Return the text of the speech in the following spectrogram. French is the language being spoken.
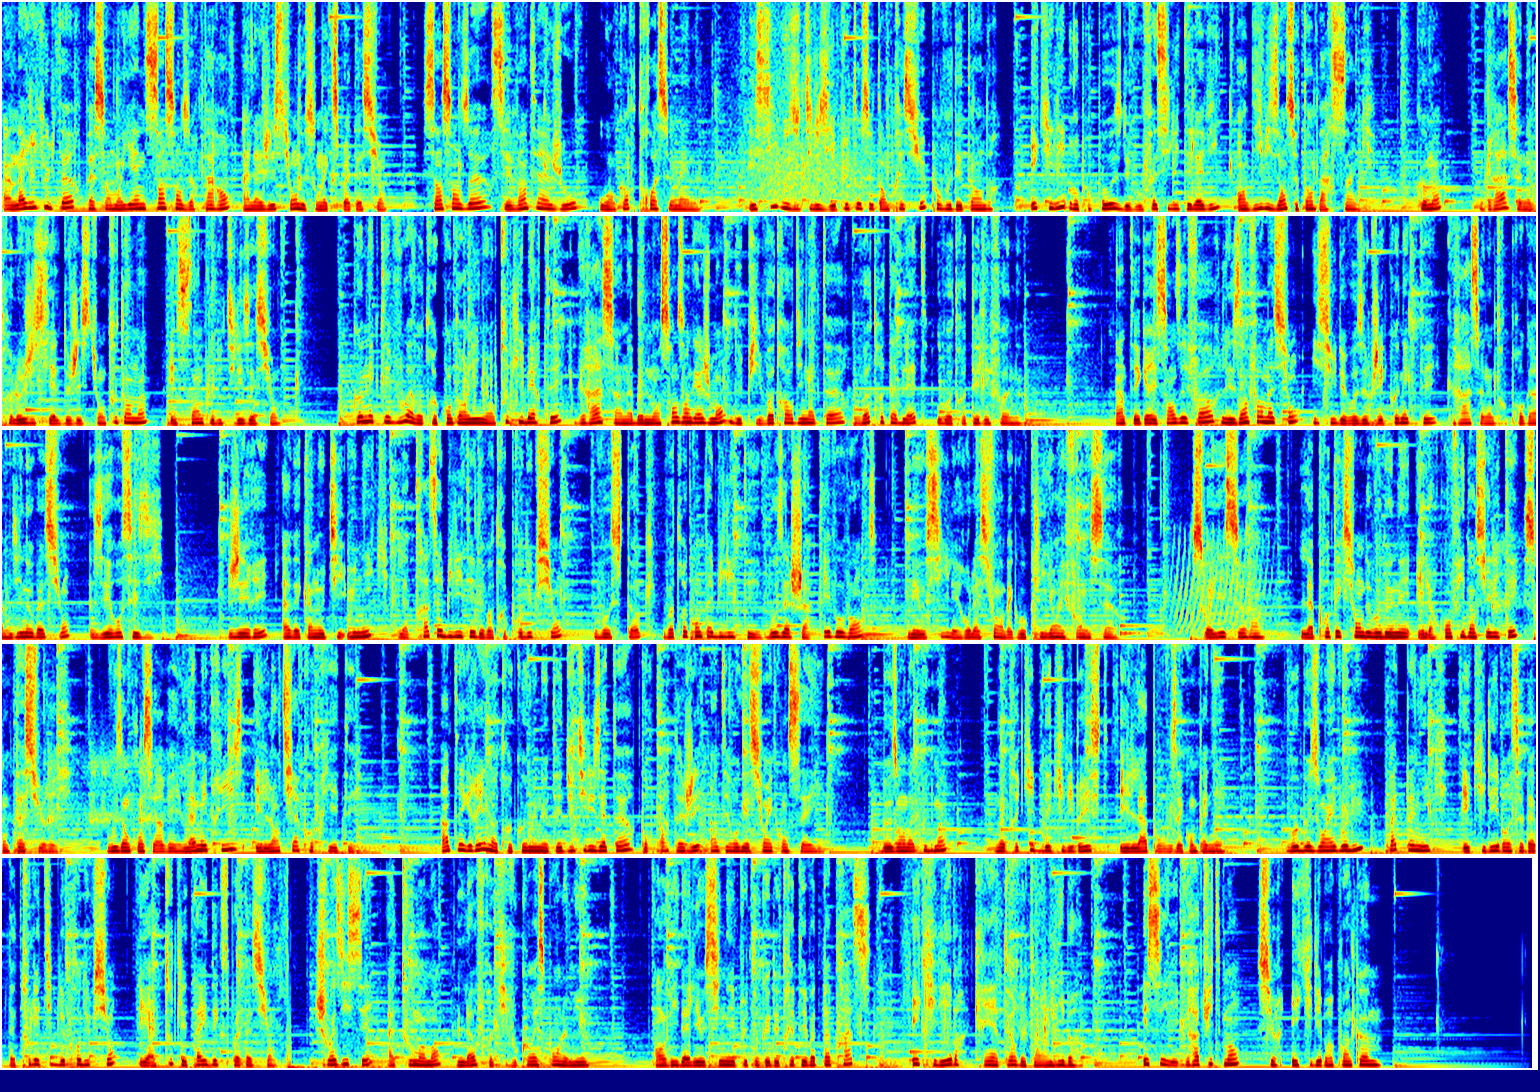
Un agriculteur passe en moyenne 500 heures par an à la gestion de son exploitation. 500 heures, c'est 21 jours ou encore 3 semaines. Et si vous utilisiez plutôt ce temps précieux pour vous détendre? Équilibre propose de vous faciliter la vie en divisant ce temps par 5. Comment? Grâce à notre logiciel de gestion tout en un et simple d'utilisation. Connectez-vous à votre compte en ligne en toute liberté grâce à un abonnement sans engagement depuis votre ordinateur, votre tablette ou votre téléphone. Intégrez sans effort les informations issues de vos objets connectés grâce à notre programme d'innovation Zéro Saisie. Gérez avec un outil unique la traçabilité de votre production, vos stocks, votre comptabilité, vos achats et vos ventes, mais aussi les relations avec vos clients et fournisseurs. Soyez serein, la protection de vos données et leur confidentialité sont assurées. Vous en conservez la maîtrise et l'entière propriété. Intégrez notre communauté d'utilisateurs pour partager interrogations et conseils. Besoin d'un coup de main? Notre équipe d'équilibristes est là pour vous accompagner. Vos besoins évoluent Pas de panique. Équilibre s'adapte à tous les types de production et à toutes les tailles d'exploitation. Choisissez à tout moment l'offre qui vous correspond le mieux. Envie d'aller au ciné plutôt que de traiter votre paperasse? Équilibre, créateur de temps libre. Essayez gratuitement sur équilibre.com.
